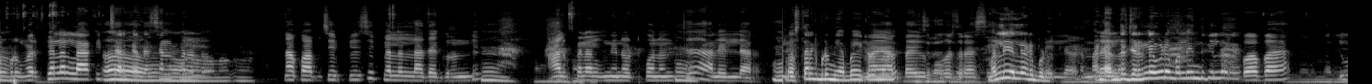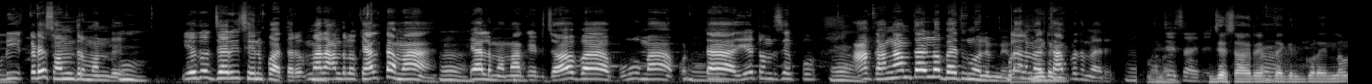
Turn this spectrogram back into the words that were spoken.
అప్పుడు మరి పిల్లలు లాగా ఇచ్చారు కదా చిన్న పిల్లలు. నాకు అప్పు చెప్పేసి పిల్లల నా దగ్గర ఉండి వాళ్ళ పిల్లలకి నేను ఒట్టుకొని ఉంటే వాళ్ళు వెళ్ళారు. ప్రస్తుతానికి ఇప్పుడు మీ అబ్బాయి మా? అబ్బాయి గుజరాత్ మళ్ళీ వెళ్ళాడు ఇప్పుడు. అంటే అంత జరిగినా కూడా మళ్ళీ ఎందుకు వెళ్ళారు? బాబా ఇప్పుడు ఇక్కడే సముద్రం ఉంది. ఏదో జరిగి చనిపోతారు. మరి అందులోకి వెళ్తామా? వెళ్ళమా? మాకు ఇటు జాబా భూమా పుట్ట ఏటుంది చెప్పు. ఆ. గంగామతాడిలో బతికిన వాళ్ళం మేము. మరి తప్పదు మరి. విజయసాగర్ రెడ్డి. దగ్గరికి కూడా వెళ్ళాం.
